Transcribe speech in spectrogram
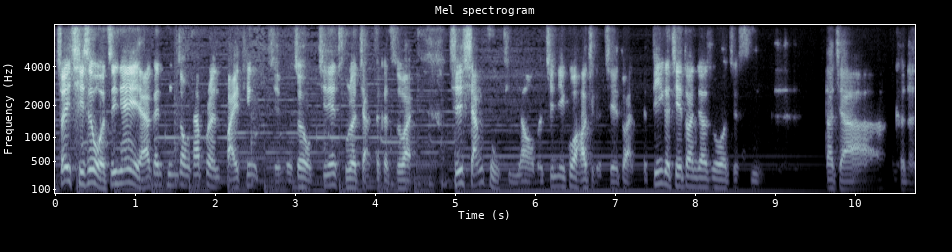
所以其实我今天也要跟听众，他不能白听我们节目。所以我们今天除了讲这个之外，其实想主题啊，我们经历过好几个阶段。第一个阶段叫做就是大家可能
